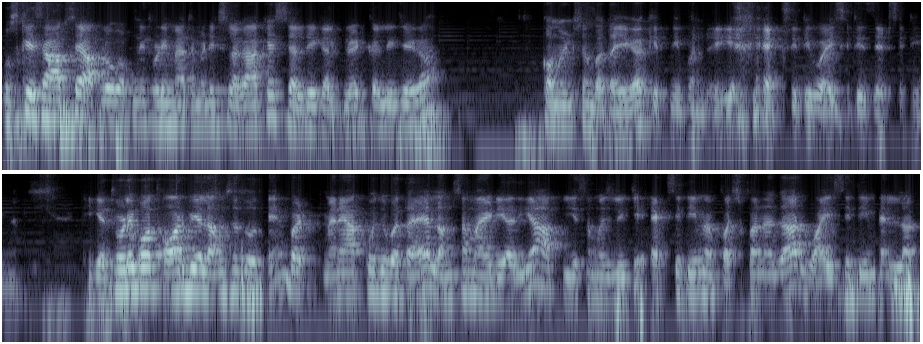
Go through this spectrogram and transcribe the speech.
उसके हिसाब से आप लोग अपनी थोड़ी मैथमेटिक्स लगा के सैलरी कैलकुलेट कर लीजिएगा। कमेंट्स में बताइएगा कितनी बन रही है X city Y city Z city में। ठीक है थोड़े बहुत और भी अलाउंसेस होते हैं बट मैंने आपको जो बताया लमसम आइडिया दिया आप ये समझ लीजिए एक्स सिटी में पचपन हज़ार वाई सिटी में लग,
